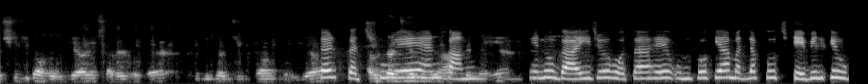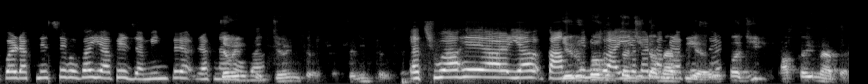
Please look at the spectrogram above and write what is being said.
ऋषि जी का हो गया ये सारे हो गए जी का हो गया। सर कछुए एंड काम है। तेनु गाय जो होता है उनको क्या मतलब कुछ टेबल के ऊपर रखने से होगा या फिर ज़मीन पे रखना ज़मीन होगा? पे ज़मीन पे है, ज़मीन पे कछुआ है या या कामधेनु गाय अगर का हम रखें सर? जी आपका ही मैप है।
